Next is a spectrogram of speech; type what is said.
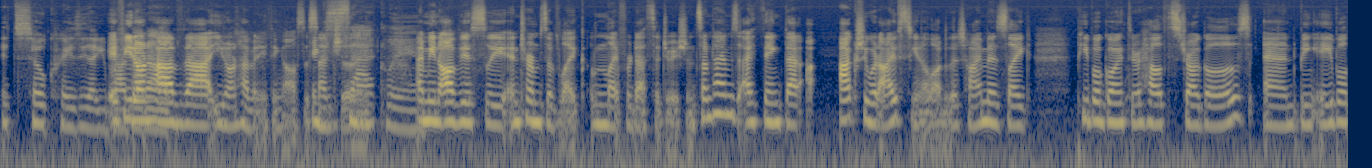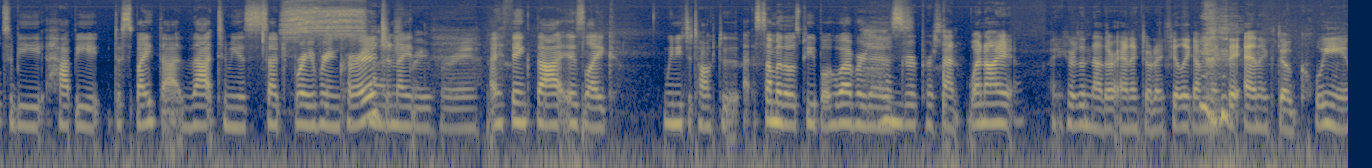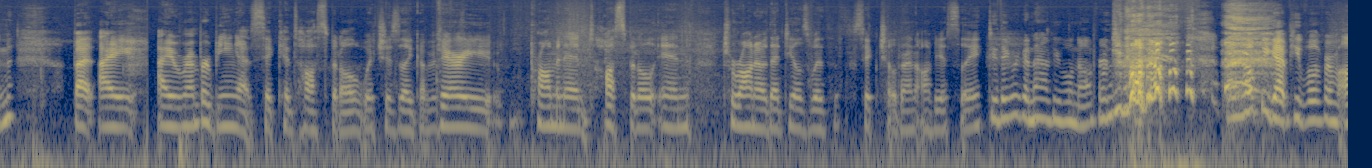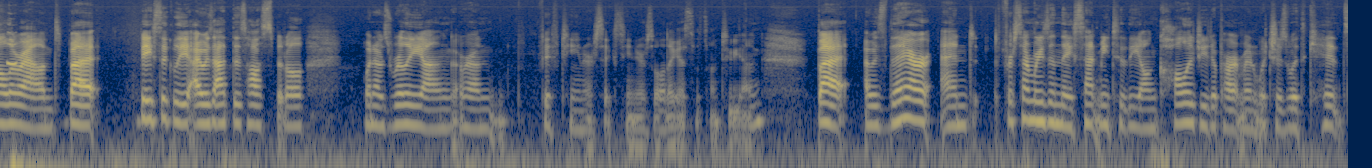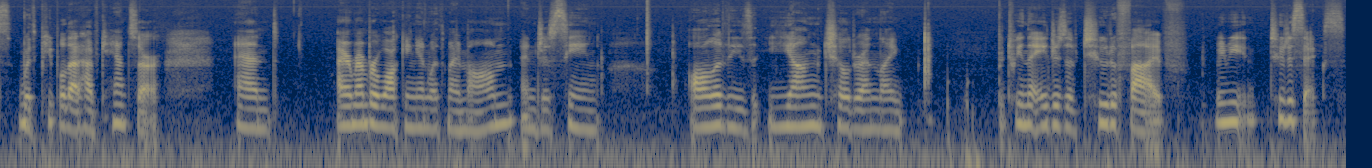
it's so crazy that you. if you don't up. have that, you don't have anything else essentially. exactly. I mean, obviously, in terms of like life or death situations, sometimes I think that uh, actually what I've seen a lot of the time is like people going through health struggles and being able to be happy despite that. That to me is such bravery and courage, and I bravery. I think that is like we need to talk to some of those people, whoever it is. Hundred percent. When I here's another anecdote. I feel like I'm like the anecdote queen, but I I remember being at Sick Kids Hospital, which is like a very prominent hospital in Toronto that deals with sick children. Obviously, Do you think we're gonna have people not from Toronto? I hope we get people from all around. But basically, I was at this hospital when I was really young, around 15 or 16 years old. I guess that's not too young. But I was there, and for some reason, they sent me to the oncology department, which is with kids, with people that have cancer. And I remember walking in with my mom and just seeing all of these young children, like between the ages of two to five, maybe two to six.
